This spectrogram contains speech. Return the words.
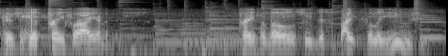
Scripture says, pray for our enemies. Pray for those who despitefully use you.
